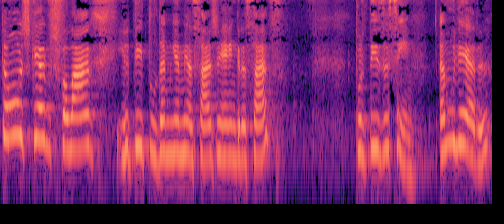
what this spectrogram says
Então hoje quero-vos falar, e o título da minha mensagem é engraçado, porque diz assim: A mulher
